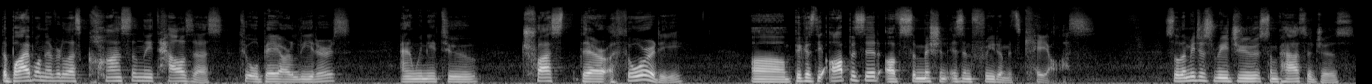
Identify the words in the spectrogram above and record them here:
the Bible nevertheless constantly tells us to obey our leaders and we need to trust their authority um, because the opposite of submission isn't freedom, it's chaos. So let me just read you some passages.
